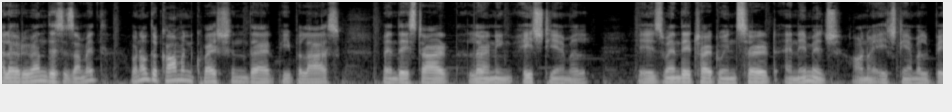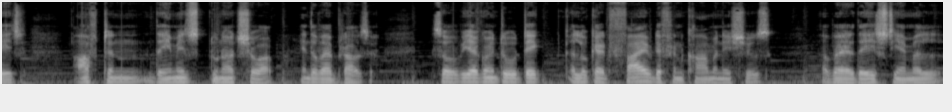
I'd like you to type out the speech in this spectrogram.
Hello everyone, this is Amit. One of the common questions that people ask when they start learning HTML is when they try to insert an image on a HTML page, often the image do not show up in the web browser. So we are going to take a look at five different common issues where the HTML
